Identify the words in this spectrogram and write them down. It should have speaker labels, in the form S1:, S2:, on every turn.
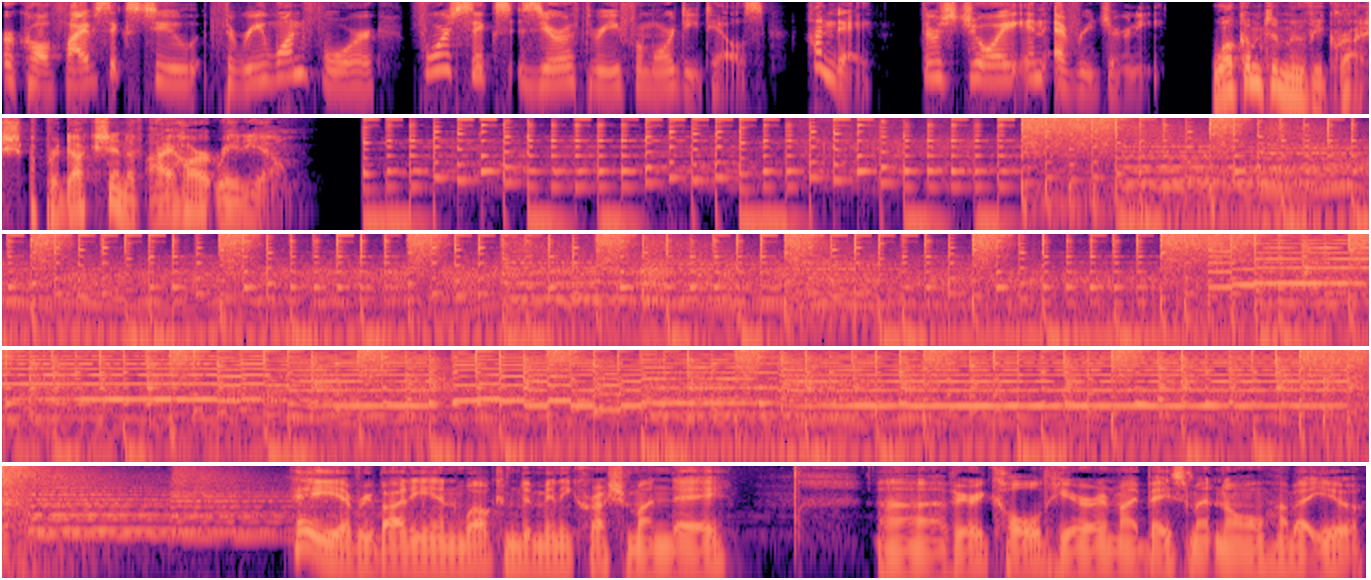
S1: or call 562-314-4603 for more details. Hyundai, there's joy in every journey.
S2: Welcome to Movie Crush, a production of iHeartRadio.
S3: Hey, everybody, and welcome to Mini Crush Monday. Uh, very cold here in my basement, Noel. How about you?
